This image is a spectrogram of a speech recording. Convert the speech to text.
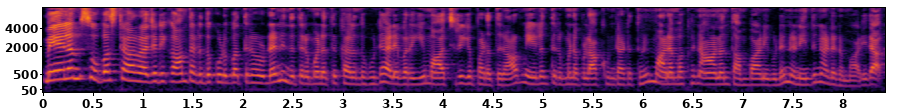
மேலும் சூப்பர் ஸ்டார் ரஜினிகாந்த் தனது குடும்பத்தினருடன் இந்த திருமணத்தில் கலந்து கொண்டு அனைவரையும் ஆச்சரியப்படுத்தினார். மேலும் திருமண விழா கொண்டாட்டத்தில் மணமகன் ஆனந்த் அம்பானியுடன் இணைந்து நடனமாடினார்.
